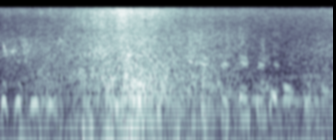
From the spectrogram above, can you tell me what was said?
Ha ha ha ha ha!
